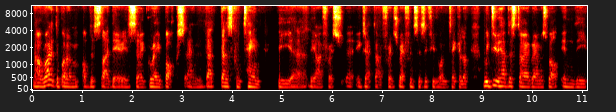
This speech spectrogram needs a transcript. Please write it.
Now, right at the bottom of the slide, there is a gray box, and that does contain the uh, the IFRS uh, exact IFRS references if you want to take a look. We do have this diagram as well in the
